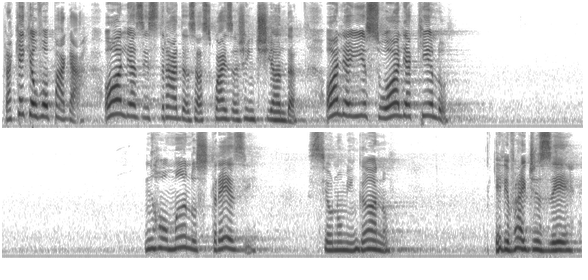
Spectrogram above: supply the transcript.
Para que, que eu vou pagar? Olha as estradas às quais a gente anda. Olha isso, olha aquilo. Em Romanos 13, se eu não me engano, ele vai dizer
